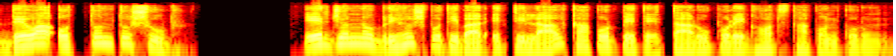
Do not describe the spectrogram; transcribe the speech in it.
দেওয়া অত্যন্ত শুভ। এর জন্য বৃহস্পতিবার একটি লাল কাপড় পেতে তার উপরে ঘট স্থাপন করুন।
